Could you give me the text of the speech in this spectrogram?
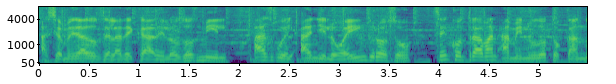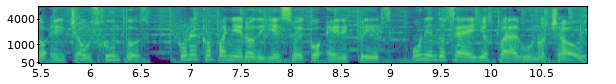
Hacia mediados de la década de los 2000, Aswell, Angelo e Ingrosso se encontraban a menudo tocando en shows juntos, con el compañero DJ sueco Eric Pritz uniéndose a ellos para algunos shows.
